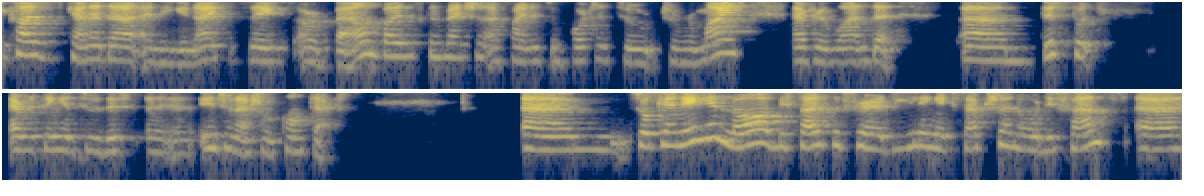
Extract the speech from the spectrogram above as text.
because Canada and the United States are bound by this convention, I find it important to, to remind everyone that um, this puts everything into this uh, international context. Um, so Canadian law, besides the fair dealing exception or defense, uh,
